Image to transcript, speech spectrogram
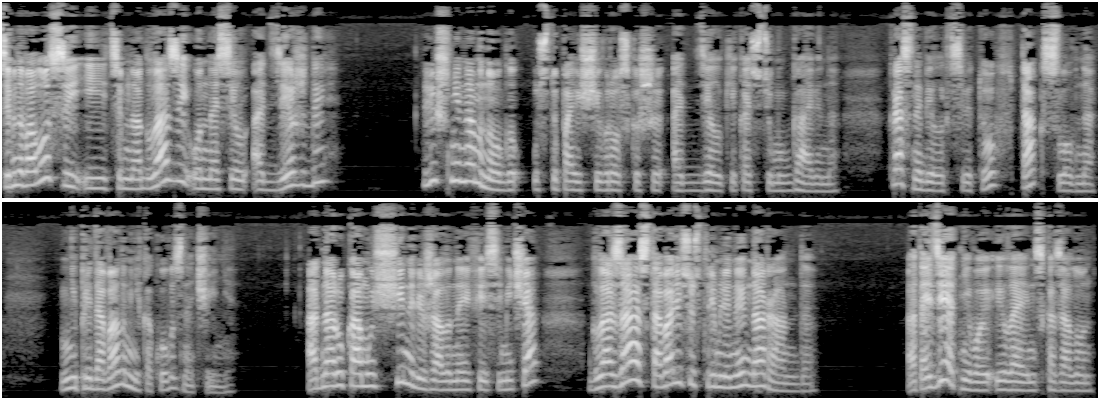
Темноволосый и темноглазый он носил одежды, лишь ненамного уступающие в роскоши отделки костюму Гавина, красно-белых цветов, так, словно не придавал им никакого значения. Одна рука мужчины лежала на эфесе меча, Глаза оставались устремлены на Ранда. «Отойди от него, Элейн», — сказал он.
